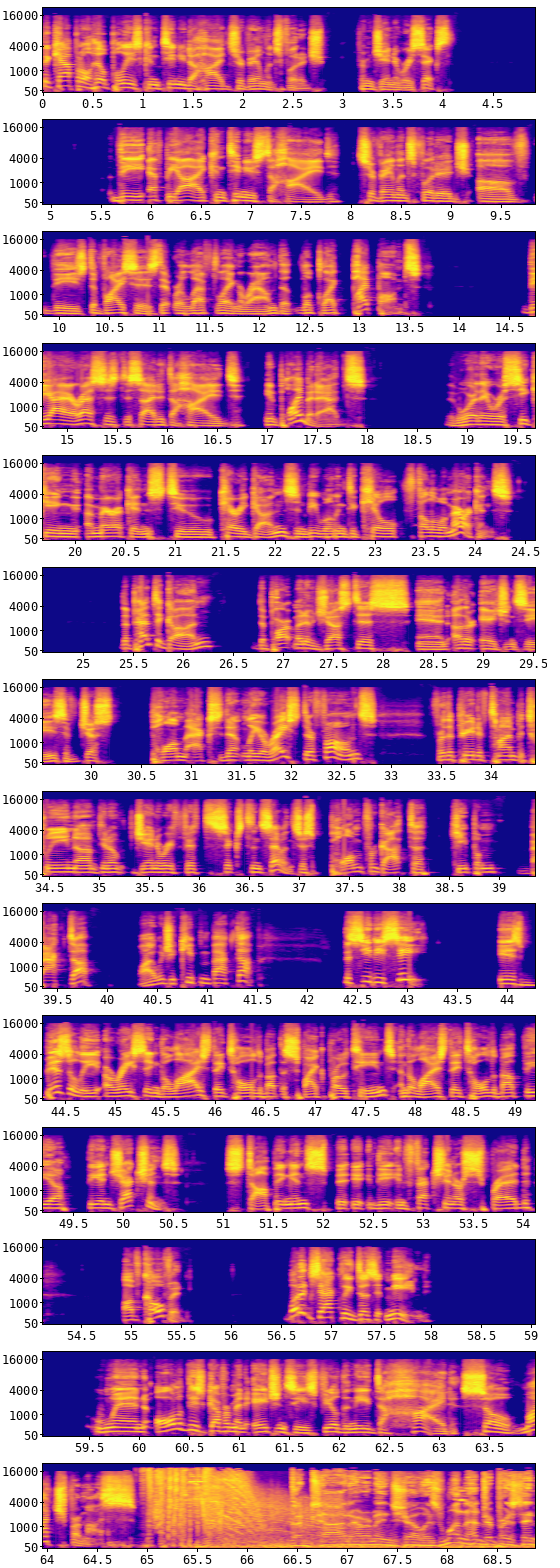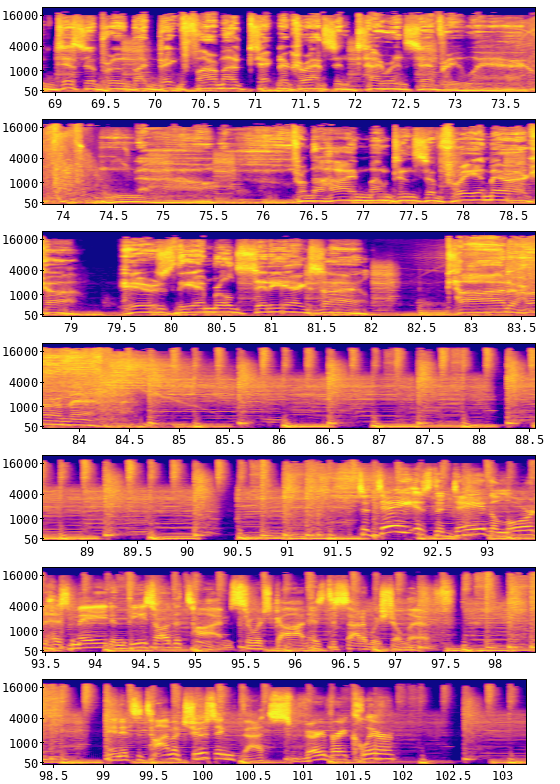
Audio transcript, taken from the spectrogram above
The Capitol Hill police continue to hide surveillance footage from January 6th. The FBI continues to hide surveillance footage of these devices that were left laying around that look like pipe bombs. The IRS has decided to hide employment ads where they were seeking Americans to carry guns and be willing to kill fellow Americans. The Pentagon, Department of Justice, and other agencies have just plumb accidentally erased their phones for the period of time between, um, you know, January 5th, 6th, and 7th. Just plumb forgot to keep them backed up. Why would you keep them backed up? The CDC is busily erasing the lies they told about the spike proteins and the lies they told about the uh, the injections, stopping in the infection or spread of COVID. What exactly does it mean when all of these government agencies feel the need to hide so much from us? The Todd Herman Show is 100% disapproved by big pharma, technocrats, and tyrants everywhere. Now, from the high mountains of free America, here's the Emerald City exile, Todd Herman. Today is the day the Lord has made, and these are the times through which God has decided we shall live. And it's a time of choosing. That's very, very clear.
